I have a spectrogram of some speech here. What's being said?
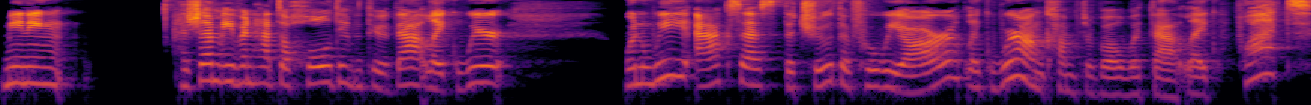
meaning Hashem even had to hold him through that like we're when we access the truth of who we are, like we're uncomfortable with that. Like, what?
